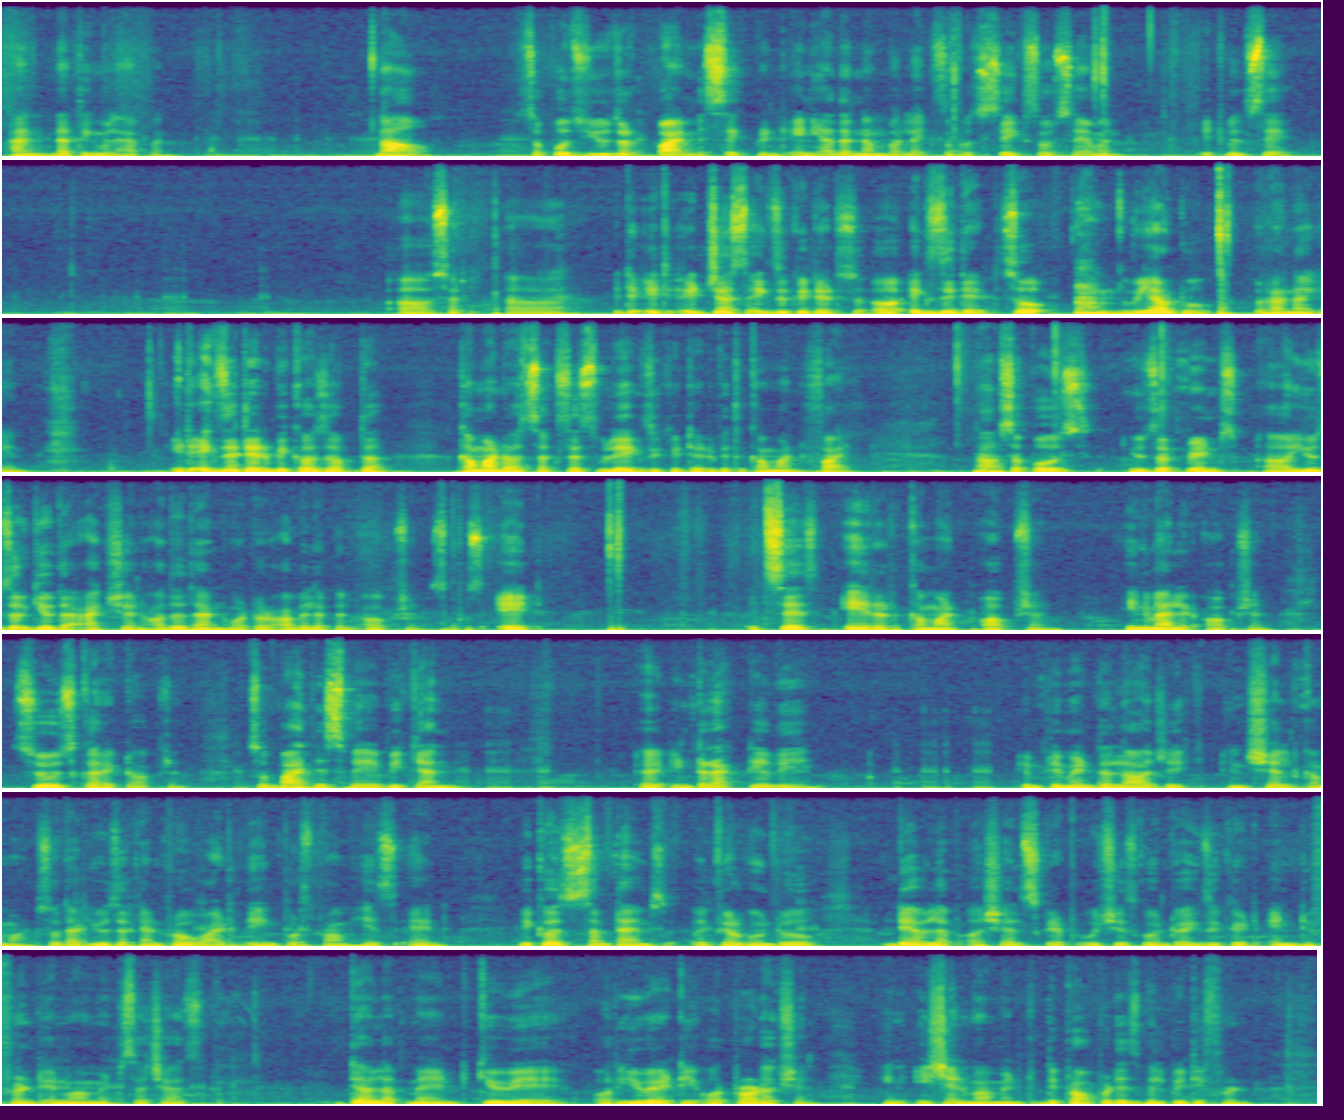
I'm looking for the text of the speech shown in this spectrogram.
and nothing will happen. Now suppose user by mistake print any other number like suppose 6 or 7 it will say uh, sorry uh, it, it, it just executed uh, exited. So we have to run again. It exited because of the command was successfully executed with command 5 now suppose user prints uh, user give the action other than what are available option. Suppose 8 it says error command option invalid option choose correct option. So by this way we can uh, interactively implement the logic in shell command so that user can provide the input from his end. Because sometimes if you are going to develop a shell script which is going to execute in different environments such as development, QA or UAT or production. In each environment the properties will be different.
